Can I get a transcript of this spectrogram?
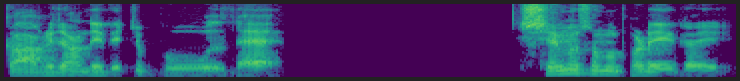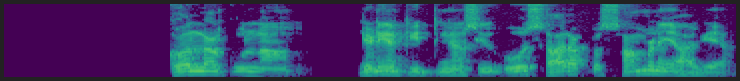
ਕਾਗਜ਼ਾਂ ਦੇ ਵਿੱਚ ਬੋਲਦਾ ਹੈ। ਸਿਮ ਸਮ ਫੜੇ ਗਏ। ਕੋਲਾਂ ਕੁਲਾਂ ਜਿਹੜੀਆਂ ਕੀਤੀਆਂ ਸੀ, ਉਹ ਸਾਰਾ ਕੁਝ ਸਾਹਮਣੇ ਆ ਗਿਆ।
